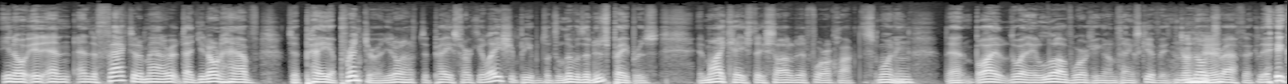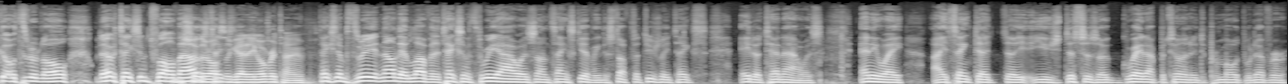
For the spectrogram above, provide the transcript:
you know, it, and and the fact of the matter is that you don't have to pay a printer and you don't have to pay circulation people to deliver the newspapers. In my case, they started at four o'clock this morning. Then, by the way, they love working on Thanksgiving. No Uh-huh. traffic. They go through the whole. Whatever takes them twelve I'm sure hours. they're takes- also getting overtime. Takes them three. Now they love it. It takes them three hours on Thanksgiving. The stuff that usually takes eight or ten hours. Anyway, I think that uh, you, this is a great opportunity to promote whatever,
